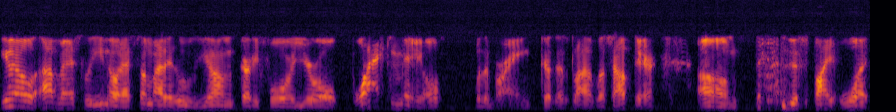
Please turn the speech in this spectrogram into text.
you know, I've actually, you know, as somebody who's young, 34 year old black male with a brain, because there's a lot of us out there, um, despite what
